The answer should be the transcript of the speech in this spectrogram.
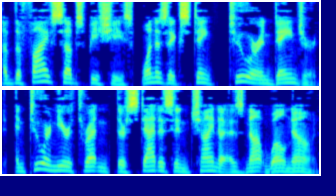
Of the five subspecies, one is extinct, two are endangered, and two are near threatened their status in China is not well known.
